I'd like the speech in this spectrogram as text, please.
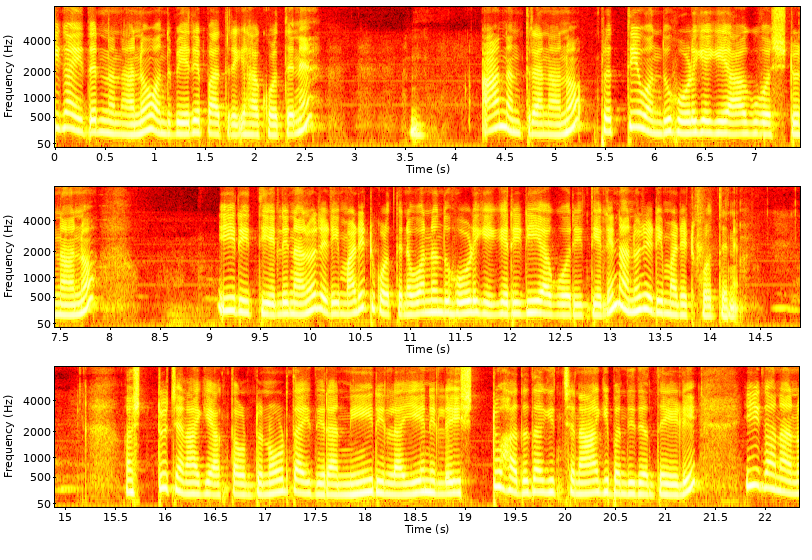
ಈಗ ಇದನ್ನು ನಾನು ಒಂದು ಬೇರೆ ಪಾತ್ರೆಗೆ ಹಾಕ್ಕೊಳ್ತೇನೆ ಆ ನಂತರ ನಾನು ಪ್ರತಿಯೊಂದು ಹೋಳಿಗೆಗೆ ಆಗುವಷ್ಟು ನಾನು ಈ ರೀತಿಯಲ್ಲಿ ನಾನು ರೆಡಿ ಮಾಡಿ ಇಟ್ಕೊಳ್ತೇನೆ. ಒಂದೊಂದು ಹೋಳಿಗೆಗೆ ರೆಡಿ ಆಗುವ ರೀತಿಯಲ್ಲಿ ನಾನು ರೆಡಿ ಮಾಡಿ ಇಟ್ಕೊಳ್ತೇನೆ. ಅಷ್ಟು ಚೆನ್ನಾಗಿ ಆಗ್ತಾ ಉಂಟು. ನೋಡ್ತಾ ಇದ್ದೀರಾ? ನೀರಿಲ್ಲ, ಏನಿಲ್ಲ ಎಷ್ಟು ಹದದಾಗಿ ಚೆನ್ನಾಗಿ ಬಂದಿದೆ ಅಂತ ಹೇಳಿ ಈಗ ನಾನು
